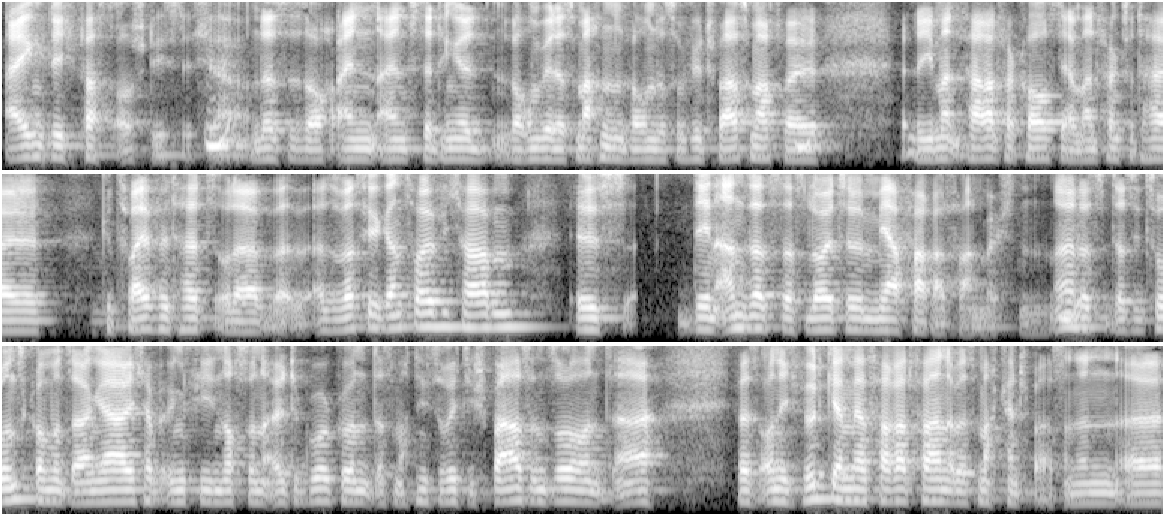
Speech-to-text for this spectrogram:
Eigentlich fast ausschließlich, mhm. ja. Und das ist auch ein, eines der Dinge, warum wir das machen und warum das so viel Spaß macht, weil mhm. wenn du jemanden Fahrrad verkaufst, der am Anfang total gezweifelt hat oder also was wir ganz häufig haben, ist den Ansatz, dass Leute mehr Fahrrad fahren möchten. Ne? Mhm. Dass, dass sie zu uns kommen und sagen, ja, ich habe irgendwie noch so eine alte Gurke und das macht nicht so richtig Spaß und so und ich weiß auch nicht, ich würde gerne mehr Fahrrad fahren, aber es macht keinen Spaß. Und dann äh,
